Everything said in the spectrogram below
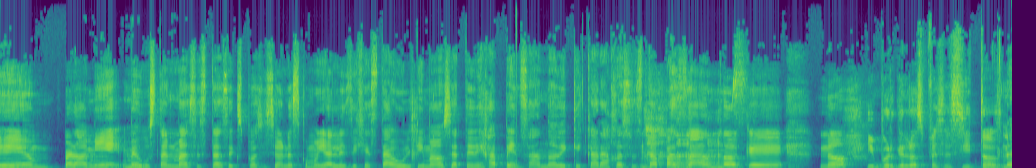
Em, pero a mí me gustan más estas exposiciones, como ya les dije, esta última, o sea, te deja pensando de qué carajo se está pasando, que, ¿no? ¿Y por qué los pececitos, no?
